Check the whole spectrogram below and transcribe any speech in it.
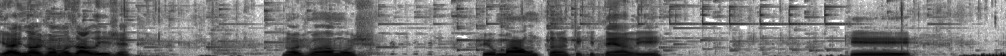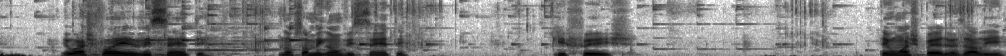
E aí nós vamos ali, gente. Nós vamos filmar um tanque que tem ali que eu acho que foi Vicente, nosso amigão Vicente, que fez. Tem umas pedras ali,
